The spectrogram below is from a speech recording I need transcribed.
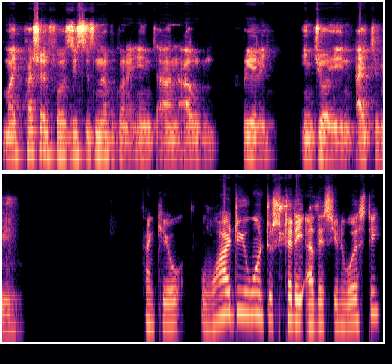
my passion for this is never going to end and i will really enjoy in itomy thank you why do you want to study at this university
